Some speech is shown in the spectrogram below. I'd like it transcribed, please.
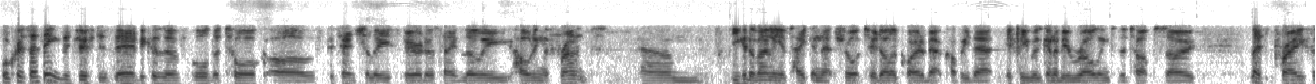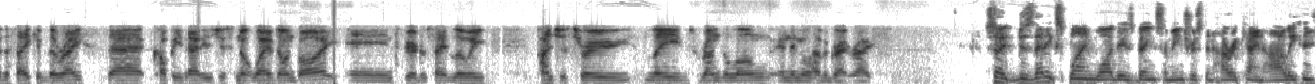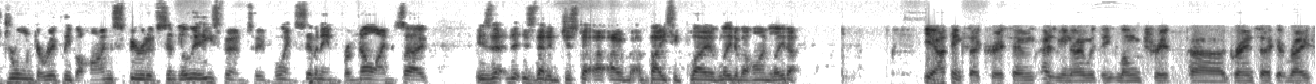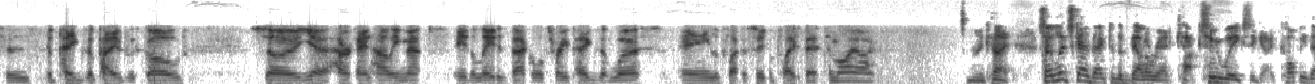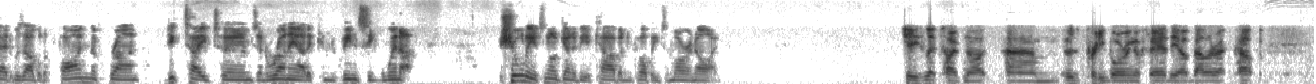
Well, Chris, I think the drift is there because of all the talk of potentially Spirit of St. Louis holding the front. Um, you could have only have taken that short $2 quote about copy that if he was going to be rolling to the top. So let's pray for the sake of the race that copy that is just not waved on by and Spirit of St. Louis punches through, leads, runs along, and then we'll have a great race. So, does that explain why there's been some interest in Hurricane Harley, who's drawn directly behind Spirit of St. Louis? He's firmed 2.7 in from nine. So, is that is that just a, a, a basic play of leader behind leader? Yeah, I think so, Chris. And as we know, with these long trip uh, Grand Circuit races, the pegs are paved with gold. So, yeah, Hurricane Harley maps either leaders back or three pegs at worst, and he looks like a super place bet to my eye. Okay, so let's go back to the Ballarat Cup two weeks ago. Copy that was able to find the front, dictate terms, and run out a convincing winner. Surely it's not going to be a carbon copy tomorrow night. Geez, let's hope not. Um, it was a pretty boring affair, the Ballarat Cup.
